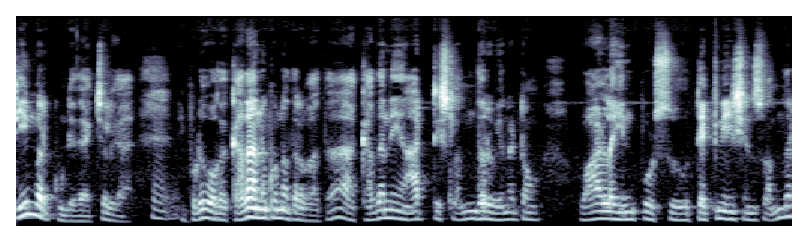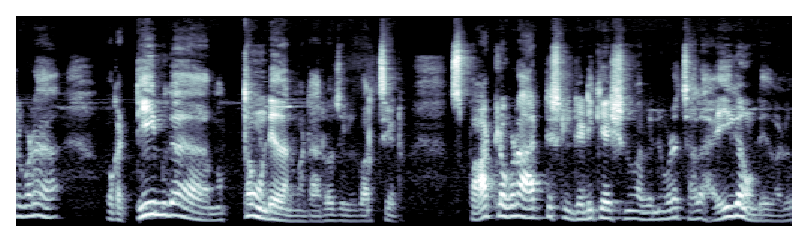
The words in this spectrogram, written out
టీం వర్క్ ఉండేది యాక్చువల్గా. ఇప్పుడు ఒక కథ అనుకున్న తర్వాత ఆ కథని ఆర్టిస్టులు అందరూ వినటం వాళ్ళ ఇన్పుట్స్ టెక్నీషియన్స్ అందరూ కూడా ఒక టీమ్గా మొత్తం ఉండేదన్నమాట ఆ రోజుల్లో వర్క్ చేయడం స్పాట్లో కూడా ఆర్టిస్టుల డెడికేషన్ అవన్నీ కూడా చాలా హైగా ఉండేది వాళ్ళు.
